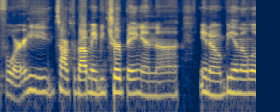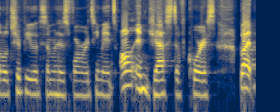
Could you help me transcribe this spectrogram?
for. He talked about maybe chirping and uh, you know being a little chippy with some of his former teammates, all in jest, of course. But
